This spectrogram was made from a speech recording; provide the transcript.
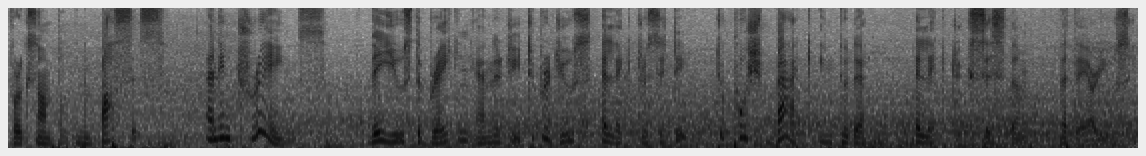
For example, in buses and in trains. They use the braking energy to produce electricity to push back into the electric system that they are using.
